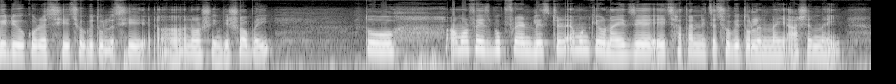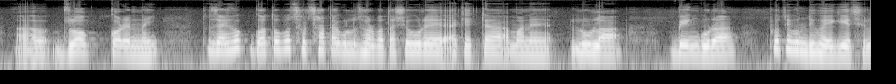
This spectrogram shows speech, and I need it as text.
ভিডিও করেছি, ছবি তুলেছি নরসিংদী সবাই। তো আমার ফেসবুক ফ্রেন্ড লিস্টের এমন কেউ নাই যে এই ছাতার নিচে ছবি তোলেন নাই, আসেন নাই ব্লগ করেন নাই। তো যাই হোক, গত বছর ছাতাগুলো ঝড় বাতাসে উড়ে এক একটা মানে লুলা, বেঙ্গুরা প্রতিবন্ধী হয়ে গিয়েছিল।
